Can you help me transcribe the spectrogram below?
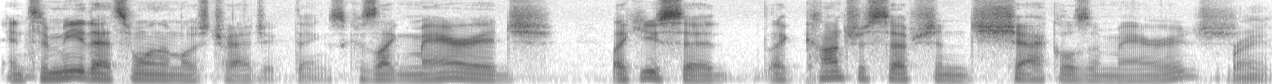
and to me that's one of the most tragic things because like marriage like you said like contraception shackles a marriage Right.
